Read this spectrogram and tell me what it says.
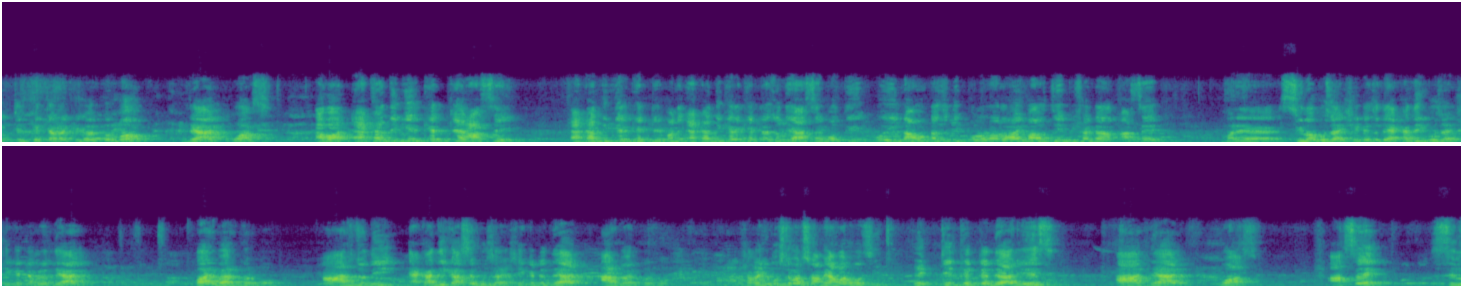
একটির ক্ষেত্রে আমরা কি বের করব? দেয়ার ওয়াজ আবার একাধিকের ক্ষেত্রে আসে একাধিকের ক্ষেত্রে মানে একাধিকের ক্ষেত্রে যদি আসে বলতে ওই নাউনটা যদি প্লোরাল হয় বা যে বিষয়টা আছে মানে ছিল বোঝায়, সেটা যদি একাধিক বোঝায়, সেক্ষেত্রে আমরা দেয়ার আর বার করব। আর যদি একাধিক আছে বোঝায়, সেক্ষেত্রে দেয়ার আর বার করব। সবাই কি বুঝতে পারছ? আমি আবার বলছি, একটির ক্ষেত্রে দেয়ার ইজ আর দেয়ার ওয়াজ আছে, ছিল।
